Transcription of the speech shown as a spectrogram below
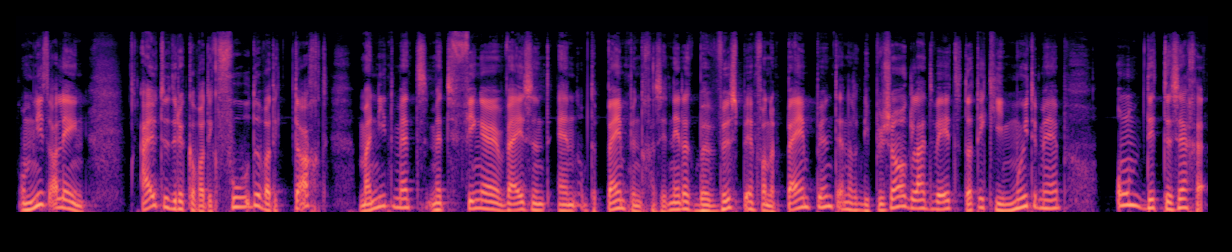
om niet alleen uit te drukken wat ik voelde, wat ik dacht, maar niet met, met vingerwijzend en op de pijnpunt gaan zitten. Nee, dat ik bewust ben van een pijnpunt en dat ik die persoon ook laat weten dat ik hier moeite mee heb om dit te zeggen.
